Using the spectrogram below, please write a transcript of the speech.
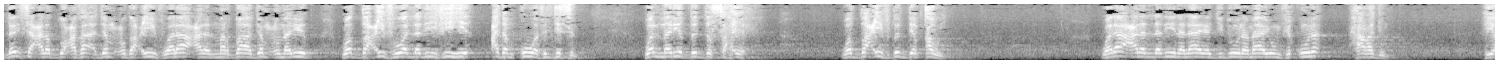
ليس على الضعفاء جمع ضعيف ولا على المرضى جمع مريض والضعيف هو الذي فيه عدم قوة في الجسم والمريض ضد الصحيح والضعيف ضد القوي. ولا على الذين لا يجدون ما ينفقون حرج. هي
